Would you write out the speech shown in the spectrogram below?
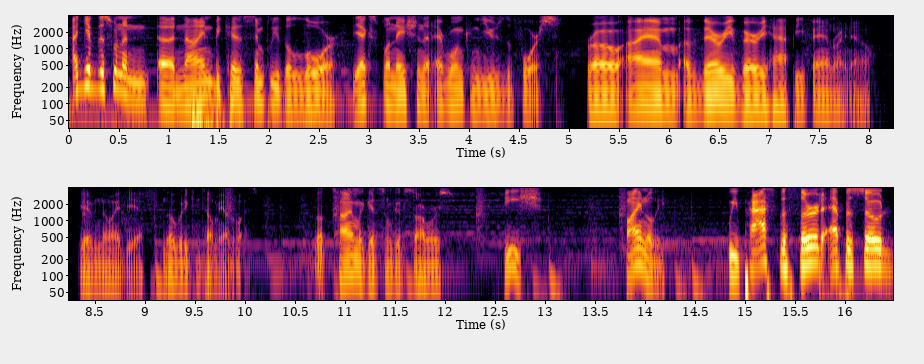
I give this one a, a 9 because simply the lore, the explanation that everyone can use the Force. Bro, I am a very, very happy fan right now. You have no idea. Nobody can tell me otherwise. About time we get some good Star Wars. Sheesh. Finally. We passed the third episode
